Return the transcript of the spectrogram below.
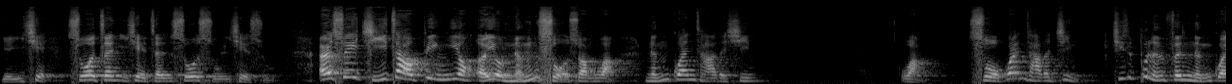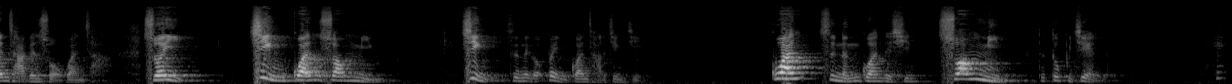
也一切说真一切真，说俗一切俗。而虽急躁并用，而又能所双望，能观察的心望。所观察的境，其实不能分能观察跟所观察，所以境观双明。境是那个被你观察的境界，观是能观的心，双明都都不见了。哎，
